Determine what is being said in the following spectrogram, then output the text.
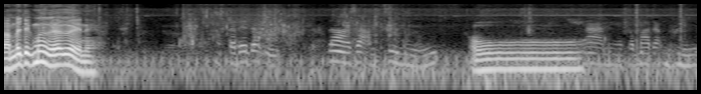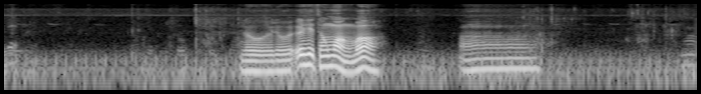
ลำได้จักมือแล้วเอ้ยนี่ก็ได้ดับหน้าสามสี่หมื่นโอ้หน้าเนี่ยก็มาดับหนี้แหละโดยโดยเอ้ยเฮ็ดทองหม่องบ่อ๋อหน้า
